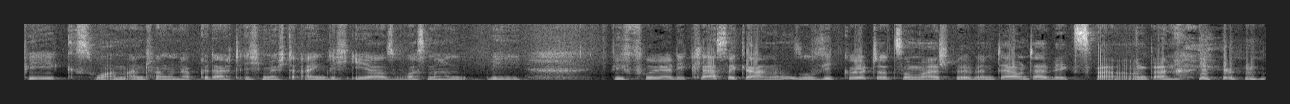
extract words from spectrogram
Weg so am Anfang und habe gedacht, ich möchte eigentlich eher sowas machen wie wie früher die Klassiker, ne? so wie Goethe zum Beispiel, wenn der unterwegs war und dann eben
